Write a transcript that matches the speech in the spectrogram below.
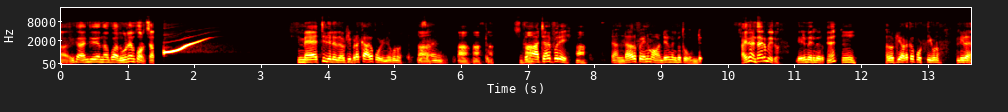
അത് കാര്യം ചെയ്യുന്നപ്പോ അതുകൂടെ കുറച്ചാ. മാറ്റില്ലല്ലോ നോക്കി ഇവിടെ ആകെ പൊഴിഞ്ഞു ആ. ആ ആ ആ. ഇത്. മാറ്റാൻ പോരെ. രണ്ടായിരം റുപ്യ വേണ്ടിയെന്ന് എനിക്ക് തോന്നുന്നുണ്ട്. അതിന് രണ്ടായിരം വരുമോ വരും വരും വരും. അത് നോക്കി അവിടെ പൊട്ടിക്കണു. ഇല്ലേ?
